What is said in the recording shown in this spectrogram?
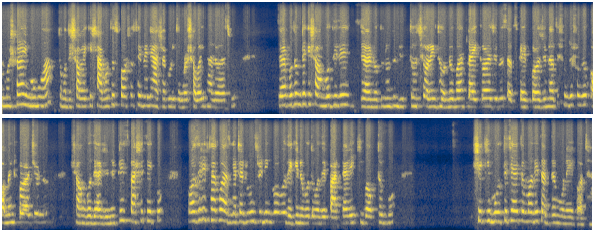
নমস্কার আমি মহুয়া। তোমাদের সবাইকে স্বাগত স্পর্শ সেভেনে। আশা করি তোমরা সবাই ভালো আছো। যারা প্রথম থেকে সঙ্গ দিলে, যারা নতুন নতুন যুক্ত হচ্ছে, অনেক ধন্যবাদ লাইক করার জন্য সাবস্ক্রাইব করার জন্য, এত সুন্দর সুন্দর কমেন্ট করার জন্য, সঙ্গ দেওয়ার জন্য। প্লিজ পাশে থেকো। পজিটিভ থাকো, আজকে একটা রুলস রিডিং করব, দেখে নেব তোমাদের পার্টনারের কি বক্তব্য। সে কি বলতে চায় তোমাদের তাদের মনের কথা।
